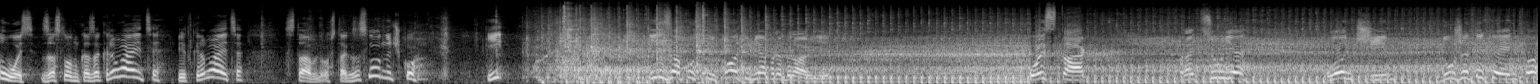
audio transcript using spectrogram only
Ну ось, заслонка закривається, відкривається. Ставлю ось так заслоночку і, і запустив. Потім я прибрав її. Ось так. Працює лончин дуже тихенько.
